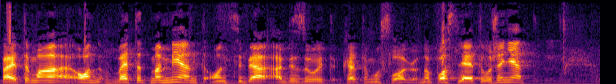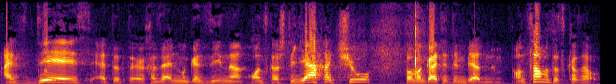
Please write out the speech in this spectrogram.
Поэтому он в этот момент он себя обязует к этому условию. Но после этого уже нет. А здесь этот э, хозяин магазина, он сказал, что я хочу помогать этим бедным. Он сам это сказал.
